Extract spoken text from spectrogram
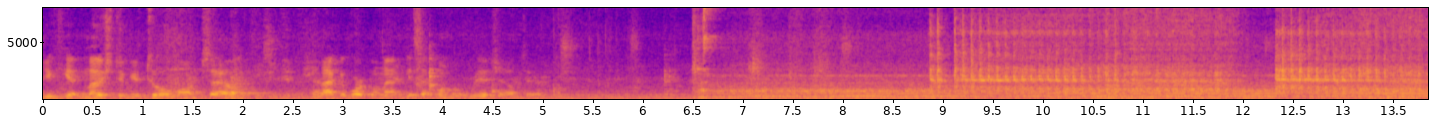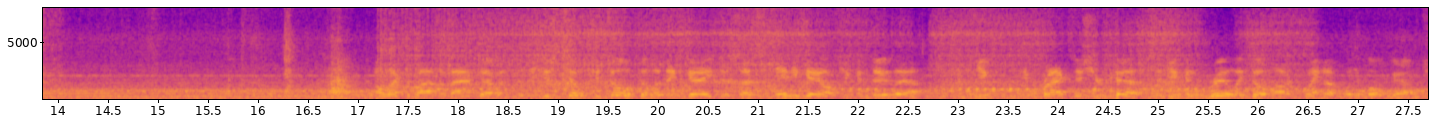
you can get most of your tool marks out. And I could work on that and get that one little ridge out there. And I like to ride the back of it, because you just tilt your tool till it engages. That's, any gouge, you can do that. And you, you practice your cuts, and you can really do a lot of cleanup with a bowl gouge.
